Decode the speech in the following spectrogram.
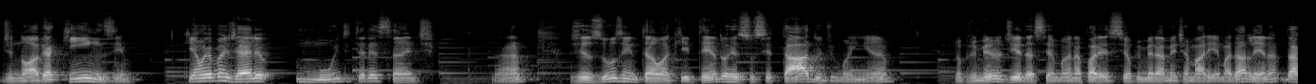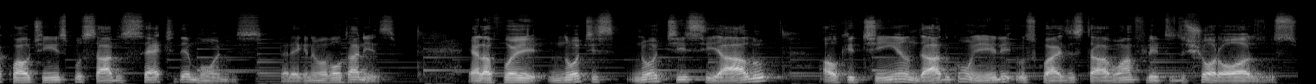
de 9 a 15, que é um evangelho muito interessante. Né? Jesus, então, aqui tendo ressuscitado de manhã, no primeiro dia da semana, apareceu primeiramente a Maria Madalena, da qual tinha expulsado sete demônios. Espera aí que não vou voltar nisso ela foi notici noticiá-lo ao que tinha andado com ele, os quais estavam aflitos e chorosos,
